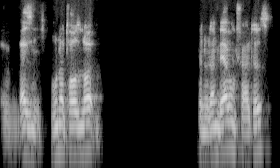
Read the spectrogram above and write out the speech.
äh, weiß ich nicht, 100.000 Leuten. Wenn du dann Werbung schaltest,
